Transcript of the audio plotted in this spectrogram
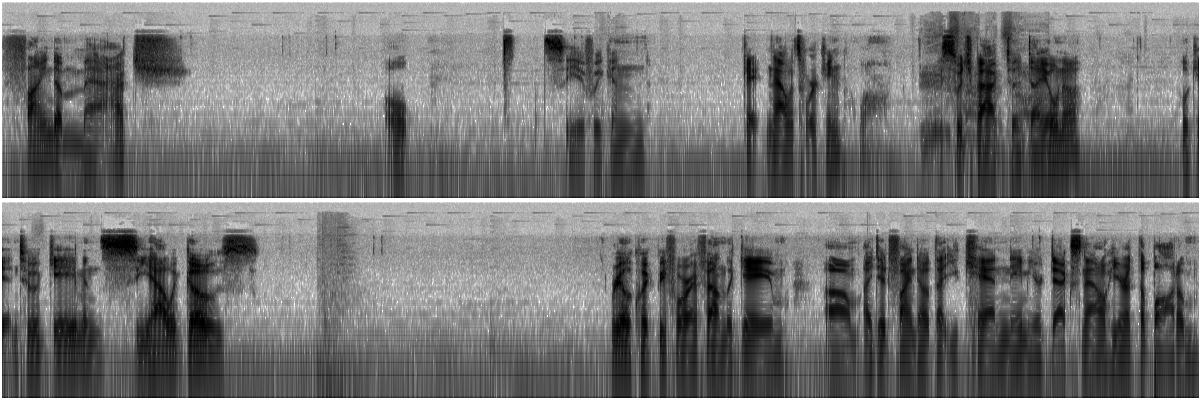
find a match. Oh, let's see if we can... Okay, now it's working. Well, we switch back to Diona. We'll get into a game and see how it goes. real quick before I found the game, um, I did find out that you can name your decks now here at the bottom.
